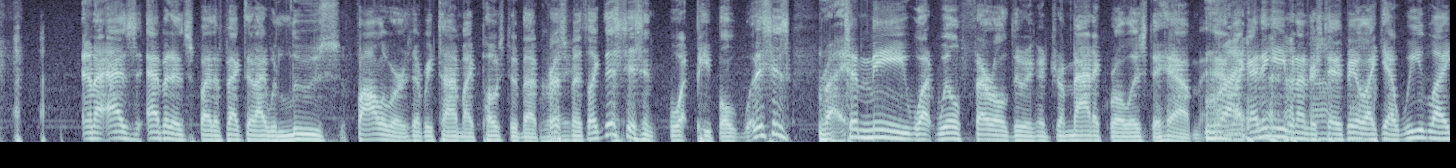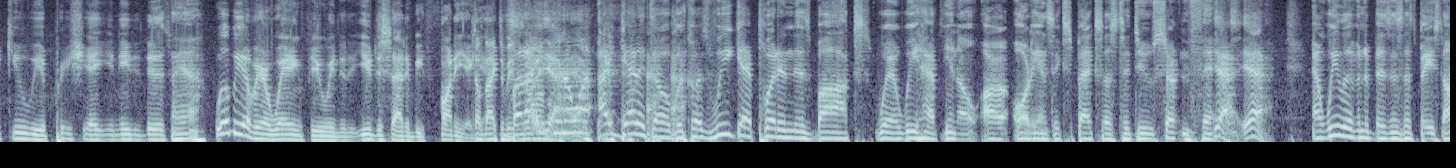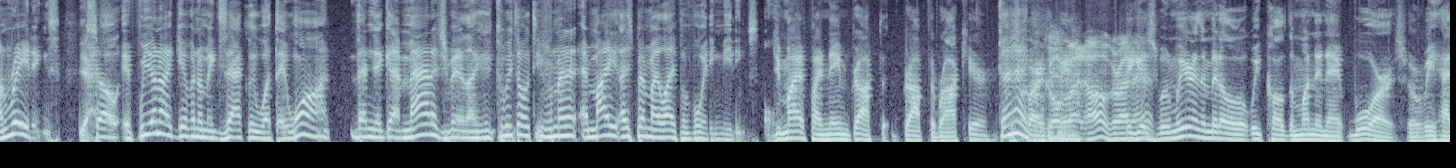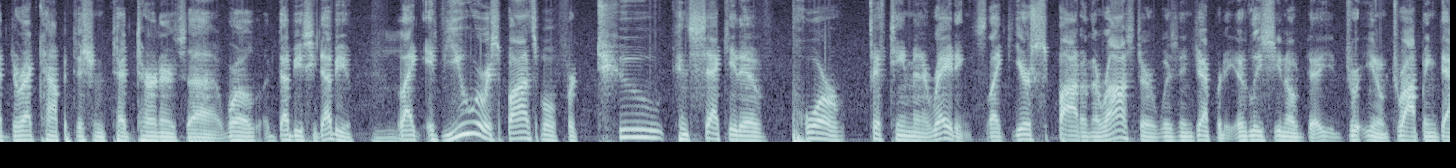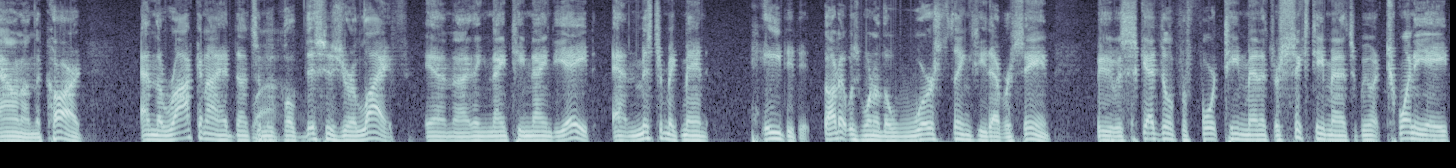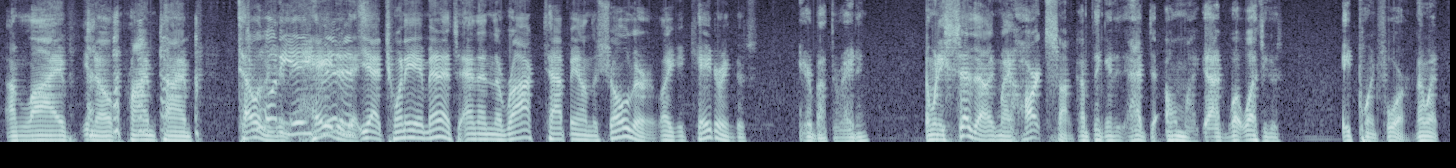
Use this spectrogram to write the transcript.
and as evidenced by the fact that I would lose followers every time I posted about Christmas. Like, this isn't what people. This is Right. to me what Will Ferrell doing a dramatic role is to him. And Right. like, I think he even understands. People are like, yeah, we like you, we appreciate you need to do this. Yeah. We'll be over here waiting for you when you decide to be funny again. Come back to be But I, you know what? I get it though because we get put in this box where we have, you know, our audience expects us to do certain things. Yeah, yeah. And we live in a business that's based on ratings. Yes. So if we are not giving them exactly what they want, then you got management like, can we talk to you for a minute? And my, I spend my life avoiding meetings. Do you mind if I name drop the, drop the rock here? Go ahead. Go right. Oh, go right Because ahead. when we were in the middle of what we called the Monday Night Wars, where we had direct competition, Ted Turner's uh, World WCW, Mm-hmm. like if you were responsible for two consecutive poor 15 minute ratings, like your spot on the roster was in jeopardy. At least you know, you know, dropping down on the card. And The Rock and I had done something called "This Is Your Life" in I think 1998, and Mr. McMahon hated it. Thought it was one of the worst things he'd ever seen. It was scheduled for 14 minutes or 16 minutes. We went 28 on live, you know, prime time television. 28 hated minutes. it. Yeah, 28 minutes. And then The Rock tapped me on the shoulder, like a catering, goes, "You hear about the rating?" And when he said that, like my heart sunk. I'm thinking it had to. Oh my God, what was? it? He goes, 8.4. And I went,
